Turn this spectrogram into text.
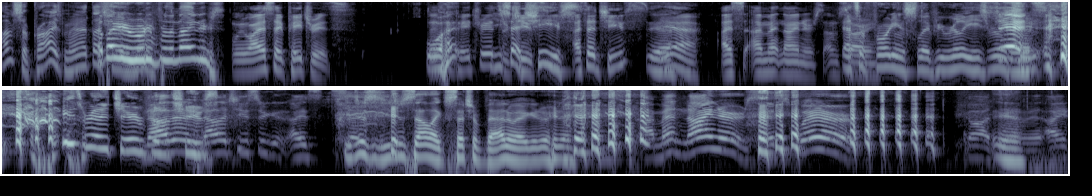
I'm surprised, man. I I thought, thought you were rooting for the Niners. Wait, why did I say Patriots? Did I say What? Patriots You or said Chiefs? Chiefs. I said Chiefs. Yeah. I, s- I meant Niners. I'm That's sorry. a Freudian slip. He really, he's really, Shit! cheering- he's really cheering for the that Chiefs. now the Chiefs are good. You just you just sound like such a bandwagon right now. I meant Niners. I swear. God damn Yeah. it. I,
